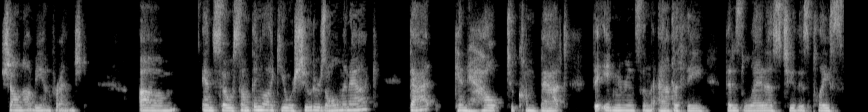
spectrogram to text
shall not be infringed. Um, and so something like your Shooter's Almanac, that can help to combat the ignorance and the apathy that has led us to this place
